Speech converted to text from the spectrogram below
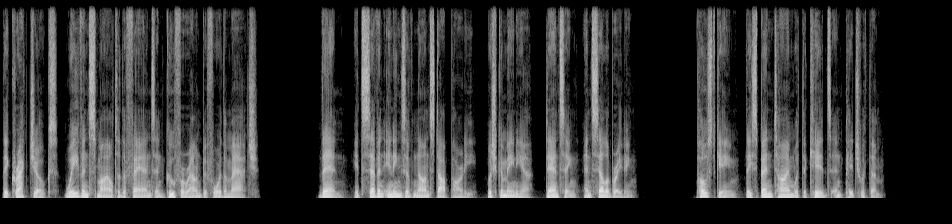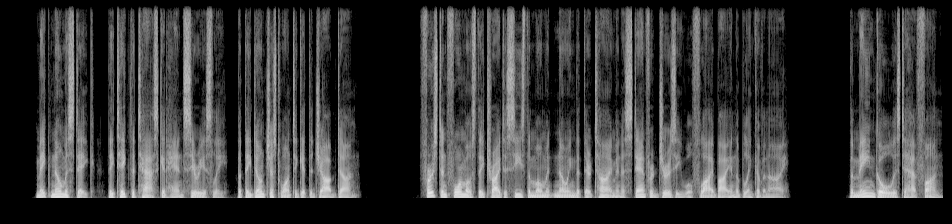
They crack jokes, wave and smile to the fans, and goof around before the match. Then, it's seven innings of non-stop party, wishkamania, dancing, and celebrating. Post game, they spend time with the kids and pitch with them. Make no mistake, they take the task at hand seriously, but they don't just want to get the job done. First and foremost, they try to seize the moment knowing that their time in a Stanford jersey will fly by in the blink of an eye. The main goal is to have fun,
